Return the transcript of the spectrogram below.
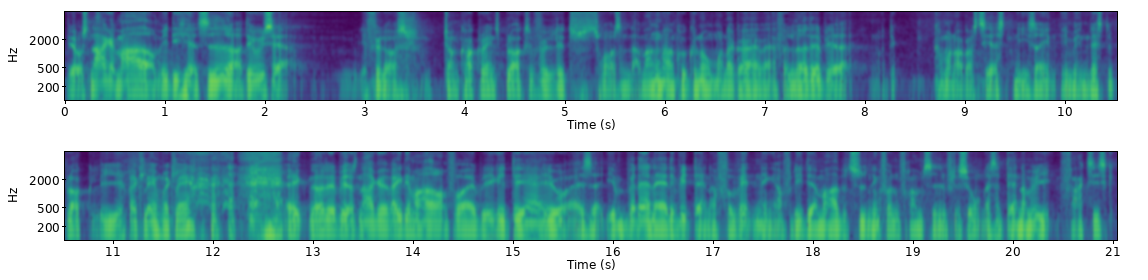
bliver jo snakket meget om i de her tider, og det er jo især, jeg følger også John Cochrane's blog selvfølgelig, det tror jeg, sådan, der er mange makroøkonomer, der gør i hvert fald. Noget af det, der bliver, og det kommer nok også til at snige sig ind i min næste blog, lige reklame, reklame. Noget af det, vi har snakket rigtig meget om for øjeblikket, det er jo, altså, jamen, hvordan er det, vi danner forventninger? Fordi det har meget betydning for den fremtidige inflation. Altså danner vi faktisk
